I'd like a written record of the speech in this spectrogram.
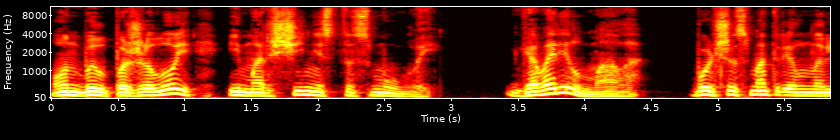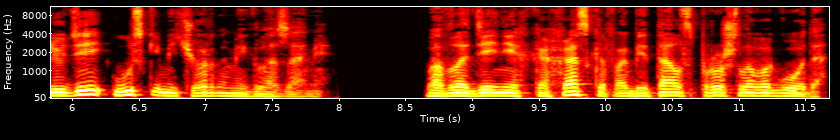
Он был пожилой и морщинисто-смуглый. Говорил мало больше смотрел на людей узкими черными глазами. Во владениях Кахасков обитал с прошлого года,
